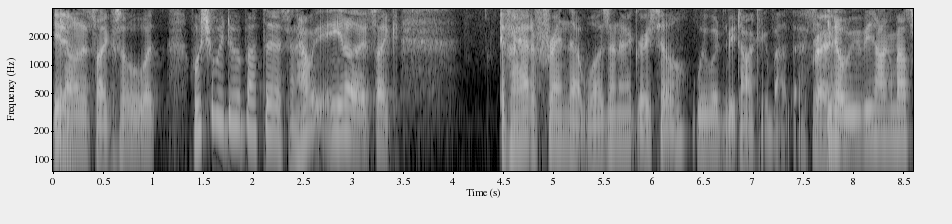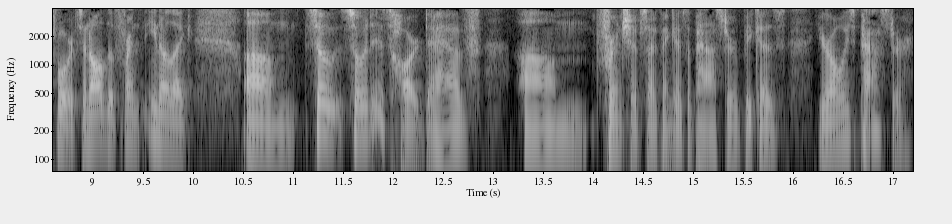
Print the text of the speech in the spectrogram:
You know, and it's like, so what? What should we do about this? And how? You know, it's like if I had a friend that wasn't at Grace Hill, we wouldn't be talking about this. Right. You know, we'd be talking about sports and all the friend. You know, like, um, so so it is hard to have um, friendships. I think as a pastor because you're always pastor.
